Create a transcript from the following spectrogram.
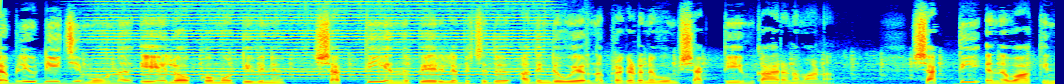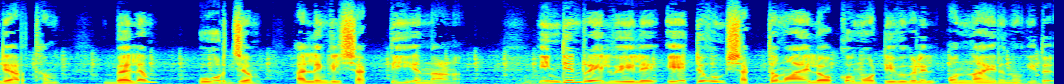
ഡബ്ല്യു ഡി ജി മൂന്ന് എ ലോക്കോമോട്ടീവിന് ശക്തി എന്ന് പേര് ലഭിച്ചത് അതിന്റെ ഉയർന്ന പ്രകടനവും ശക്തിയും കാരണമാണ്. ശക്തി എന്ന വാക്കിന്റെ അർത്ഥം ബലം ഊർജം അല്ലെങ്കിൽ ശക്തി എന്നാണ്. ഇന്ത്യൻ റെയിൽവേയിലെ ഏറ്റവും ശക്തമായ ലോക്കോമോട്ടീവുകളിൽ ഒന്നായിരുന്നു ഇത്.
